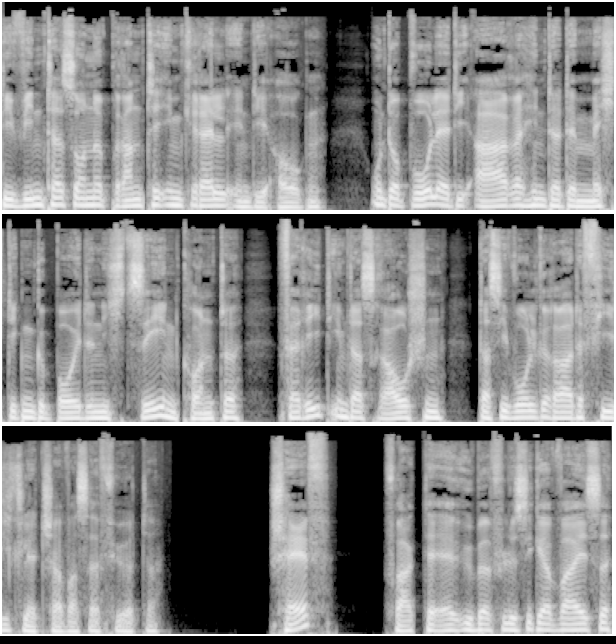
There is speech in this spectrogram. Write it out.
Die Wintersonne brannte ihm grell in die Augen, und obwohl er die Aare hinter dem mächtigen Gebäude nicht sehen konnte, verriet ihm das Rauschen, dass sie wohl gerade viel Gletscherwasser führte. Chef? Fragte er überflüssigerweise,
